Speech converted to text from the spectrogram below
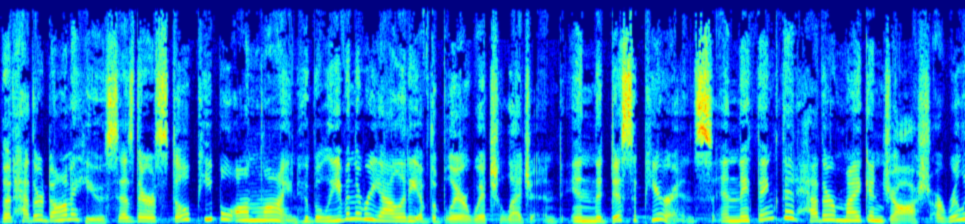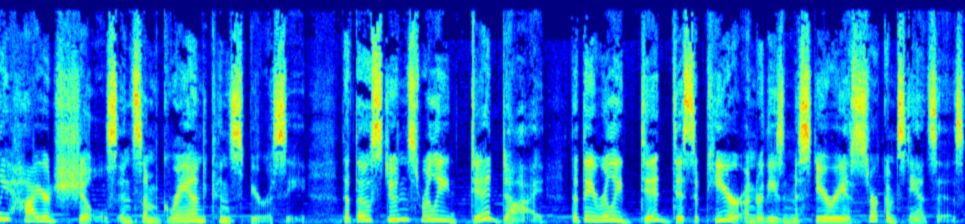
but Heather Donahue says there are still people online who believe in the reality of the Blair Witch legend, in the disappearance, and they think that Heather, Mike, and Josh are really hired shills in some grand conspiracy, that those students really did die, that they really did disappear under these mysterious circumstances,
